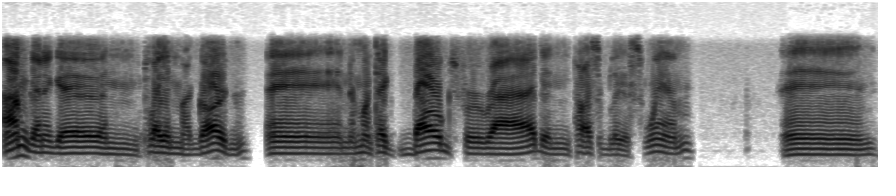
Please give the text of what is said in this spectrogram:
I'm going to go and play in my garden, and I'm going to take the dogs for a ride and possibly a swim, and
